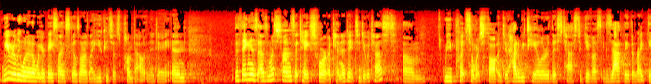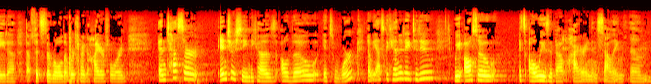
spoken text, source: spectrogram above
we really want to know what your baseline skills are, like you could just pump out in a day. And the thing is, as much time as it takes for a candidate to do a test, um, we put so much thought into how do we tailor this test to give us exactly the right data that fits the role that we're trying to hire for. And, and tests are interesting because although it's work that we ask a candidate to do, we also, it's always about hiring and selling. Um,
